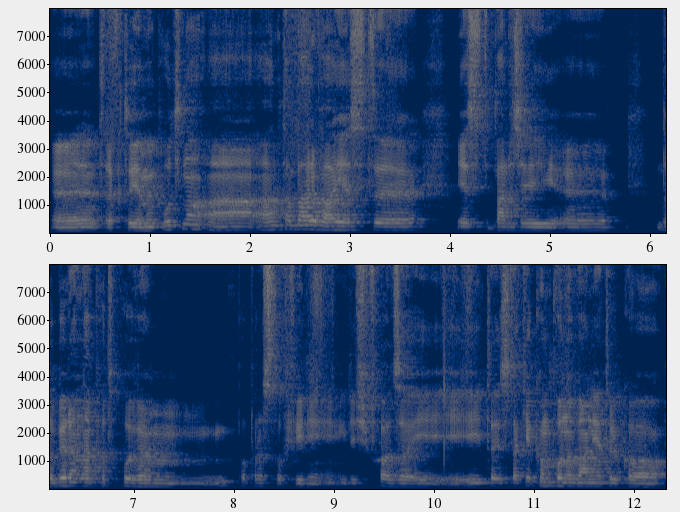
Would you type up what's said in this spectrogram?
e, traktujemy płótno, a, a ta barwa jest, e, jest bardziej e, dobierana pod wpływem po prostu chwili. Gdzieś wchodzę i, i to jest takie komponowanie tylko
